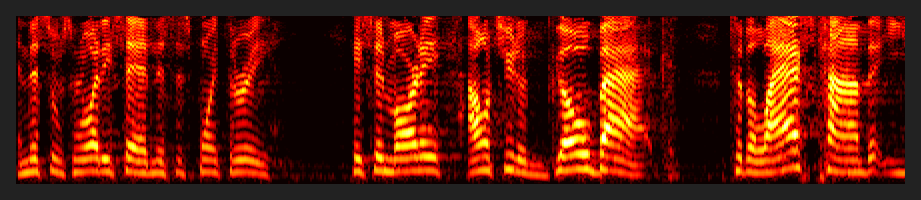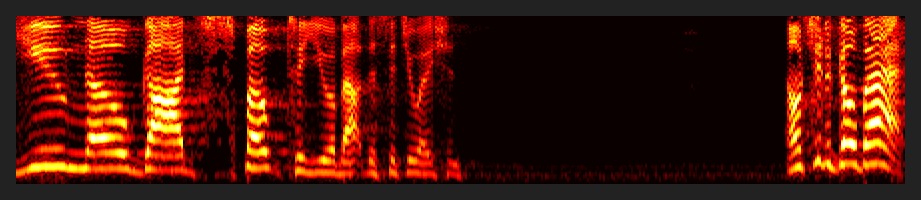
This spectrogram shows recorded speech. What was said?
And this was what he said, and this is point three. He said, Marty, I want you to go back to the last time that you know God spoke to you about this situation. I want you to go back.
